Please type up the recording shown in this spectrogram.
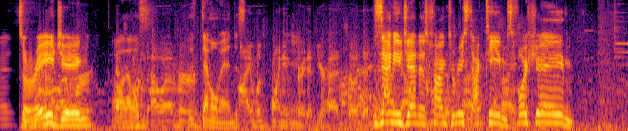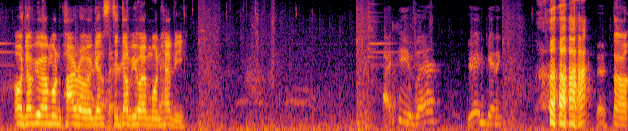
It's raging. Oh, that was However, this demo man. Just I was pointing Yeah. straight at your head, so it didn't. Zanugen is trying to restack teams. For shame. Oh, WM1 Pyro against the WM1 Heavy. I see you there. You ain't getting. Uh,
